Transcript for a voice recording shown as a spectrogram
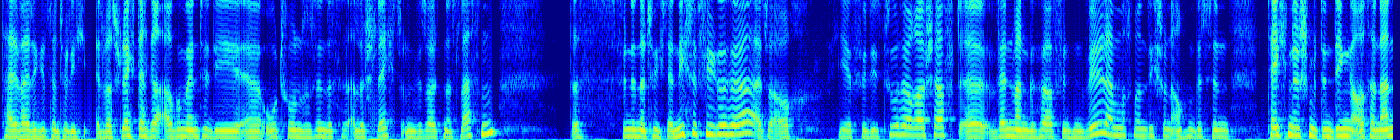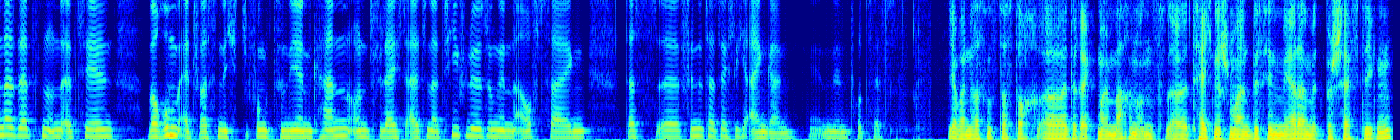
teilweise gibt es natürlich etwas schlechtere Argumente, die äh, O-Ton so sind, das ist alles schlecht und wir sollten das lassen. Das findet natürlich dann nicht so viel Gehör, also auch hier für die Zuhörerschaft, äh, wenn man Gehör finden will, dann muss man sich schon auch ein bisschen technisch mit den Dingen auseinandersetzen und erzählen, warum etwas nicht funktionieren kann und vielleicht Alternativlösungen aufzeigen. Das äh, findet tatsächlich Eingang in den Prozess. Ja, dann lass uns das doch äh, direkt mal machen, uns äh, technisch mal ein bisschen mehr damit beschäftigen.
